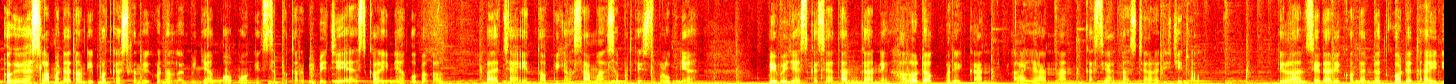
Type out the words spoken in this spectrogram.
Oke guys, selamat datang di podcast Kendiko dan lainnya ngomongin seputar BPJS. Kali ini aku bakal bacain topik yang sama seperti sebelumnya. BPJS Kesehatan gandeng Halodoc berikan layanan kesehatan secara digital. Dilansir dari konten.co.id,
